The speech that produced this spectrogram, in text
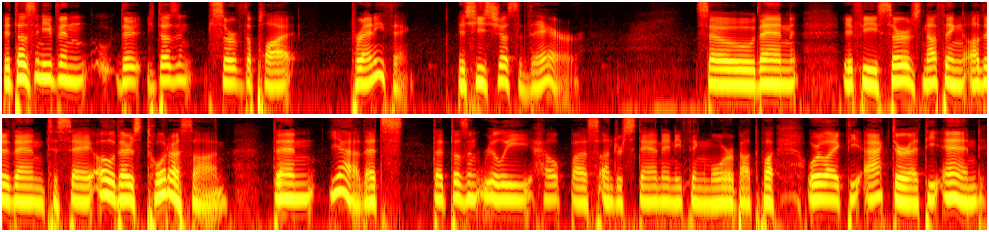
It doesn't even there. He doesn't serve the plot for anything. It's, he's just there. So then, if he serves nothing other than to say, "Oh, there's Tora-san," then yeah, that's that doesn't really help us understand anything more about the plot. Or like the actor at the end,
